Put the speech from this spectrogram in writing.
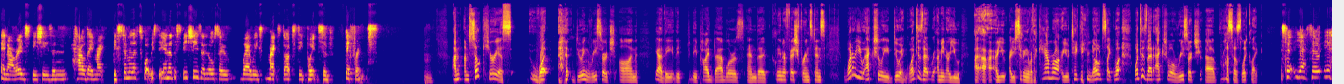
in our own species and how they might be similar to what we see in other species and also where we might start to see points of difference. Mm. I'm I'm so curious what doing research on yeah the the the pied babblers and the cleaner fish for instance what are you actually doing what does that i mean are you are you are you sitting there with a camera are you taking notes like what what does that actual research uh, process look like so yeah, so yeah,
